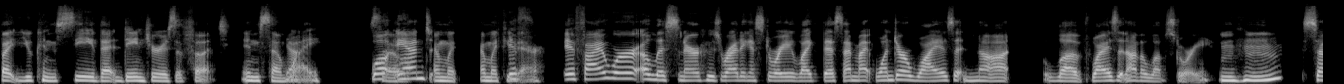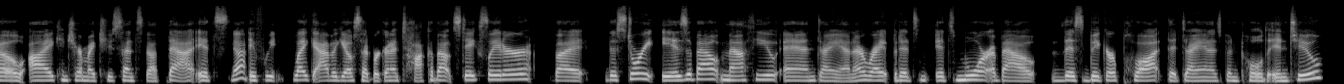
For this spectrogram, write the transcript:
but you can see that danger is afoot in some yeah. way. Well, so and I'm with, I'm with you if, there. If I were a listener who's writing a story like this, I might wonder why is it not love? Why is it not a love story? Mm-hmm. So I can share my two cents about that. It's yeah. if we, like Abigail said, we're going to talk about stakes later, but the story is about Matthew and Diana, right? But it's, it's more about this bigger plot that Diana's been pulled into.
